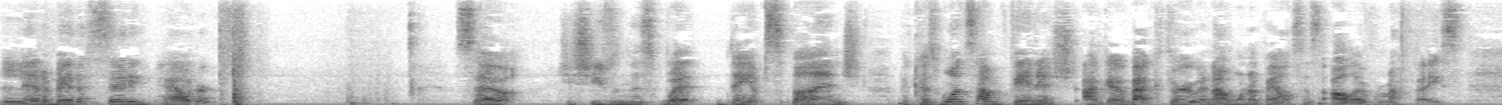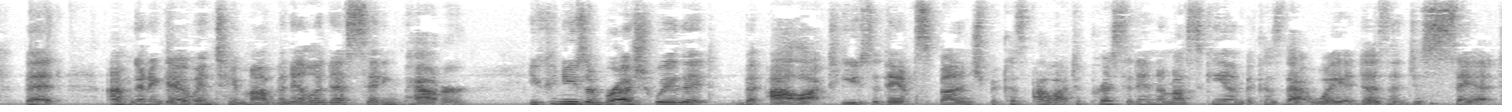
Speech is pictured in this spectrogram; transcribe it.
little bit of setting powder. So just using this wet, damp sponge because once I'm finished, I go back through and I want to bounce this all over my face. But I'm going to go into my Vanilla Dust Setting Powder. You can use a brush with it, but I like to use a damp sponge because I like to press it into my skin because that way it doesn't just set.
